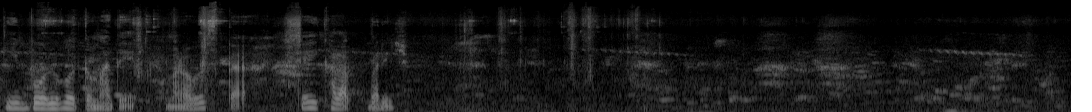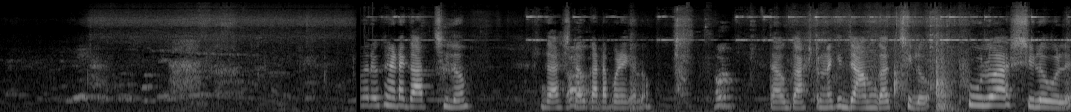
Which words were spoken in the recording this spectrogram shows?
কি বলব তোমাদের? আমার অবস্থা সেই খারাপ বাড়ির। আমাদের ওখানে একটা গাছ ছিল। গাছটাও কাটা পড়ে গেল। তাও গাছটা নাকি জাম গাছ ছিল। ফুলও আসছিল বলে।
